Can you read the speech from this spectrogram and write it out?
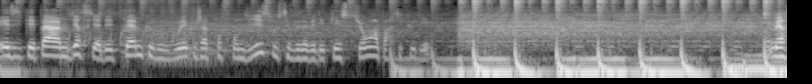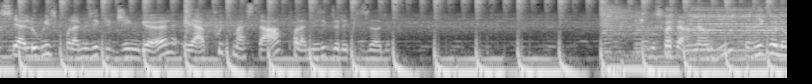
N'hésitez pas à me dire s'il y a des thèmes que vous voulez que j'approfondisse ou si vous avez des questions en particulier. Merci à Louis pour la musique du jingle et à Quickmaster pour la musique de l'épisode. Je vous souhaite un lundi rigolo.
